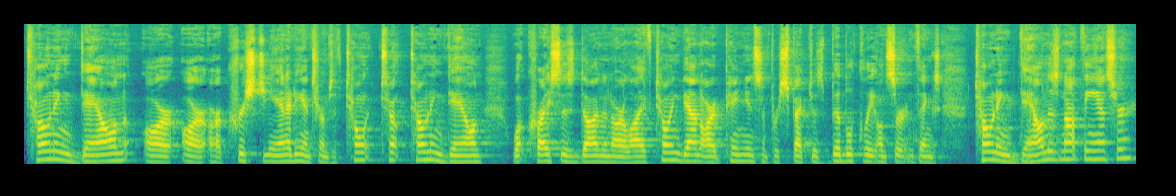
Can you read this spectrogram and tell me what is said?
toning down our, our, our Christianity in terms of to, to, toning down what Christ has done in our life, toning down our opinions and perspectives biblically on certain things, toning down is not the answer,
